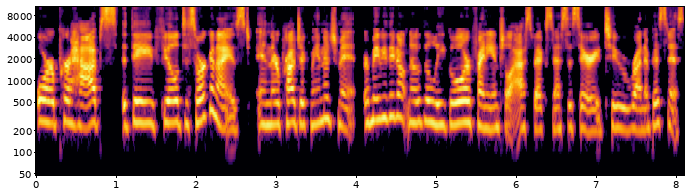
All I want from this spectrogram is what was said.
Or perhaps they feel disorganized in their project management or maybe they don't know the legal or financial aspects necessary to run a business.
